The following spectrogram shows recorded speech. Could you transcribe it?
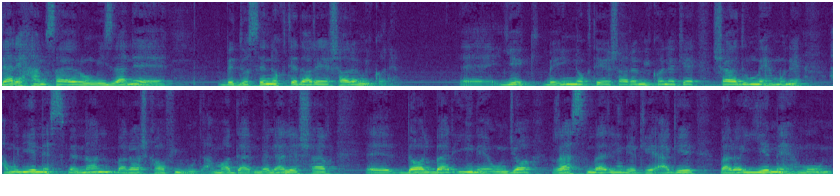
در همسایه رو می‌زنه به دو سه نکته داره اشاره می‌کنه. یک به این نکته اشاره می‌کنه که شاید اون مهمونه. همون یه نصف نان براش کافی بود. اما در ملل شرق دال بر اینه. اونجا رسم بر اینه که اگه برای یه مهمون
